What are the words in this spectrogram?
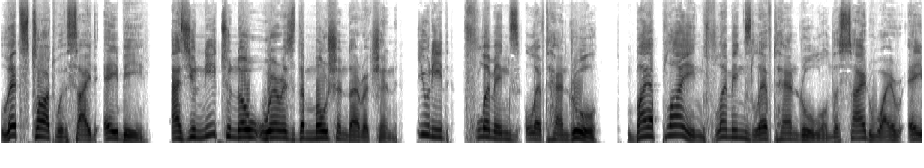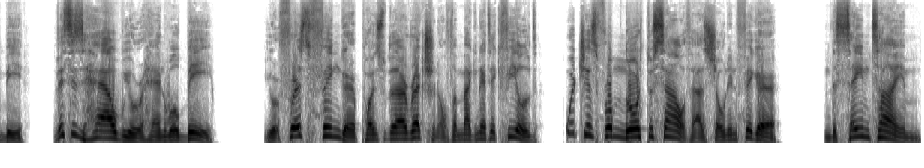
Let's start with side AB. As you need to know where is the motion direction, you need Fleming's left-hand rule. By applying Fleming's left-hand rule on the side wire AB, this is how your hand will be. Your first finger points to the direction of the magnetic field, which is from north to south as shown in figure. At the same time,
